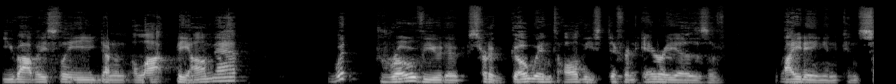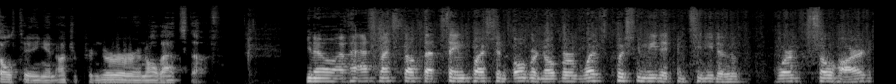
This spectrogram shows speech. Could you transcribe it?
You've obviously done a lot beyond that. What drove you to sort of go into all these different areas of writing and consulting and entrepreneur and all that stuff? You know, I've asked myself that same question over and over. What's pushing me to continue to work so hard?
